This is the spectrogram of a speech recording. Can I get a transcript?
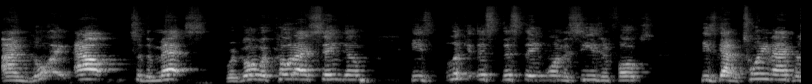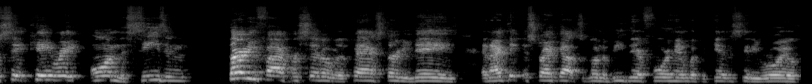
I'm going out to the Mets. We're going with Kodai Senga. He's look at this this thing on the season, folks. He's got a 29% K rate on the season, 35% over the past 30 days. And I think the strikeouts are going to be there for him with the Kansas City Royals.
